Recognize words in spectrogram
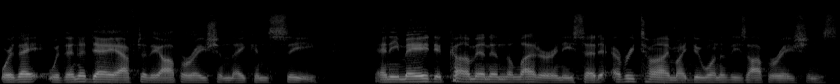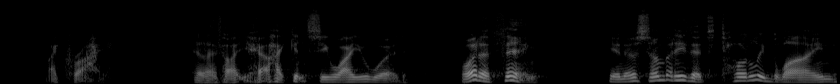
where they within a day after the operation they can see. And he made a comment in the letter and he said every time I do one of these operations I cry. And I thought, yeah, I can see why you would. What a thing. You know, somebody that's totally blind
